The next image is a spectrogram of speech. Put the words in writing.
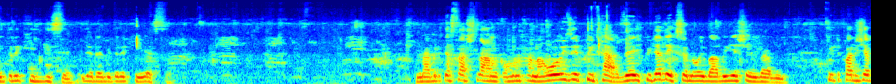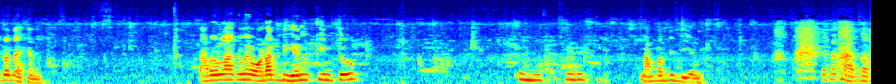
ভিতরে ক্ষীর দিছে যেটার ভিতরে ক্ষীর আছে। বাবির কাছে আসলে আনকমন খানা। ওই যে পিঠা যে পিঠা দেখছেন ওই বাবি সেই বাবি পিঠা পাটিসাপটা দেখেন। কারও লাগলে অর্ডার দিয়েন কিন্তু নাম্বার দিয়ে দিয়েন। একটা খা দাও।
